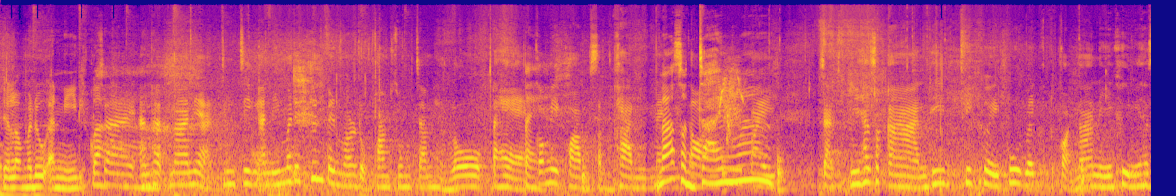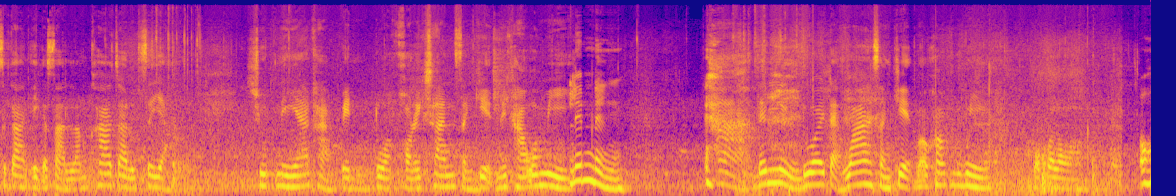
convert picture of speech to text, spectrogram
เดี๋ยวเรามาดูอันนี้ดีกว่า ใช่ อันถัดมาเนี่ยจริง ๆ อันนี้ไม่ได้ขึ้นเป็นมรดกความทรงจำแห่งโลก แต่แต่ก็มีความสำคัญน่าสนใจตอที่มาก ไปจากนิทรรศการที่ที่เคยพูดไว้ก่อนหน้านี้ คือนิทรรศการเอกสารล้ำค่าจารึกสยามชุดนี้ค่ะ เป็นตัวคอร์เร t ชันสังเกตไหมคะว่ามีเล่มหนึ่ง อ่าเล่มหนึ่งด้วยแต่ว่าสังเกตว่าเขามีบกร โอ้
